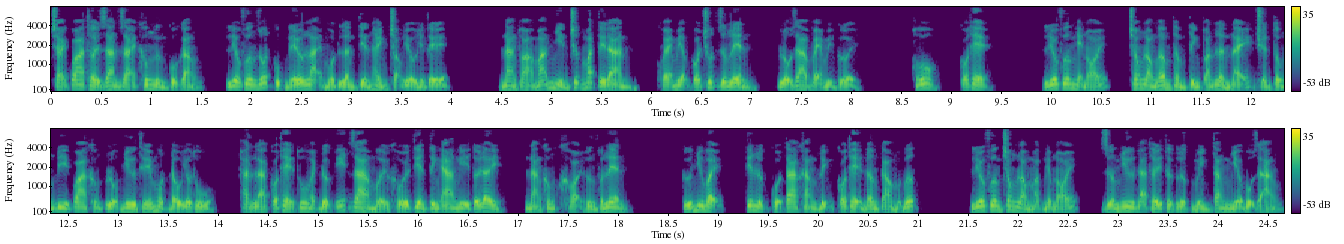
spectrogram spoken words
Trải qua thời gian dài không ngừng cố gắng, liêu phương rốt cục nếu lại một lần tiến hành trọng yếu như thế. Nàng thỏa mãn nhìn trước mắt tế đàn, khoe miệng có chút dâng lên, lộ ra vẻ mỉm cười. Hô, có thể. Liêu phương nhẹ nói, trong lòng âm thầm tính toán lần này truyền tống đi qua khổng lồ như thế một đầu yêu thú hẳn là có thể thu hoạch được ít ra mười khối tiên tinh a nghĩ tới đây, nàng không khỏi hưng phấn lên. Cứ như vậy, tiên lực của ta khẳng định có thể nâng cao một bước. Liêu phương trong lòng mặc niệm nói, dường như đã thấy thực lực mình tăng nhiều bộ dáng.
